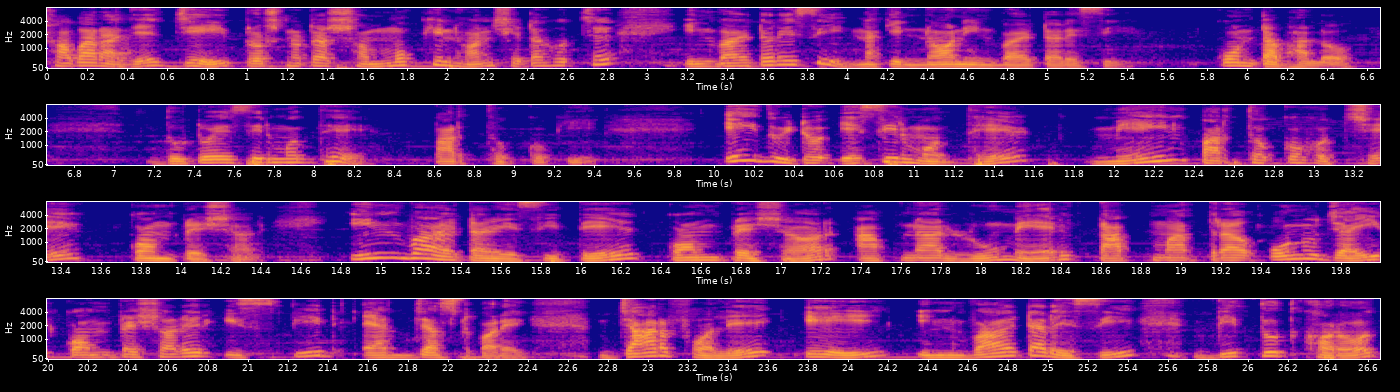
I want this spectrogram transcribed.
সবার আগে যেই প্রশ্নটার সম্মুখীন হন সেটা হচ্ছে ইনভার্টার এসি নাকি নন ইনভার্টার এসি কোনটা ভালো? দুটো এসির মধ্যে পার্থক্য কি? এই দুইটো এসির মধ্যে মেইন পার্থক্য হচ্ছে কম্প্রেসার ইনভার্টার এসিতে কম্প্রেসর আপনার রুমের তাপমাত্রা অনুযায়ী কম্প্রেসরের স্পিড অ্যাডজাস্ট করে, যার ফলে এই ইনভার্টার এসি বিদ্যুৎ খরচ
